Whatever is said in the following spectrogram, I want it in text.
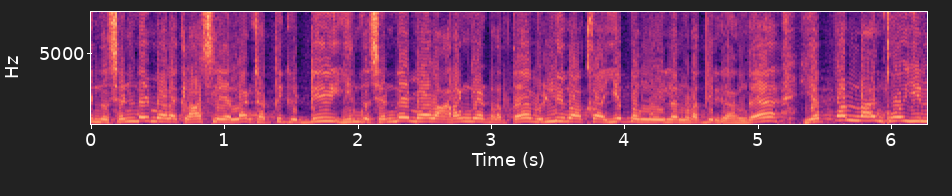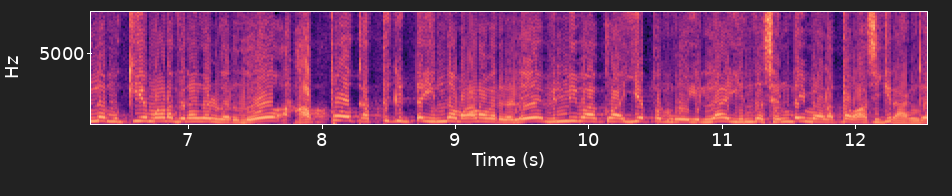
இந்த செண்டை மேல கிளாஸ்ல எல்லாம் கத்துக்கிட்டு இந்த செண்டை மேல அரங்கேற்றத்தை வெள்ளிவாக்கம் ஐயப்பன் கோயிலில் நடத்திருக்காங்க. எப்பெல்லாம் கோயிலில் முக்கியமான தினங்கள் வருதோ அப்போ கத்துக்கிட்ட இந்த மாணவர்களே வில்லிவாக்கம் ஐயப்பன் கோயிலில் இந்த செண்டை மேளத்தை வாசிக்கிறாங்க.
